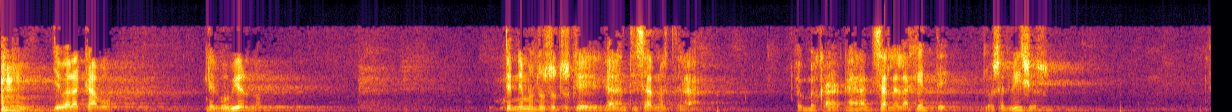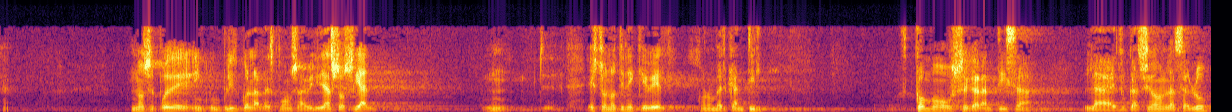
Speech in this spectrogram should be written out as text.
llevar a cabo el gobierno. Tenemos nosotros que garantizar nuestra garantizarle a la gente los servicios no se puede incumplir con la responsabilidad social. Esto no tiene que ver con lo mercantil. ¿Cómo se garantiza la educación, la salud?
